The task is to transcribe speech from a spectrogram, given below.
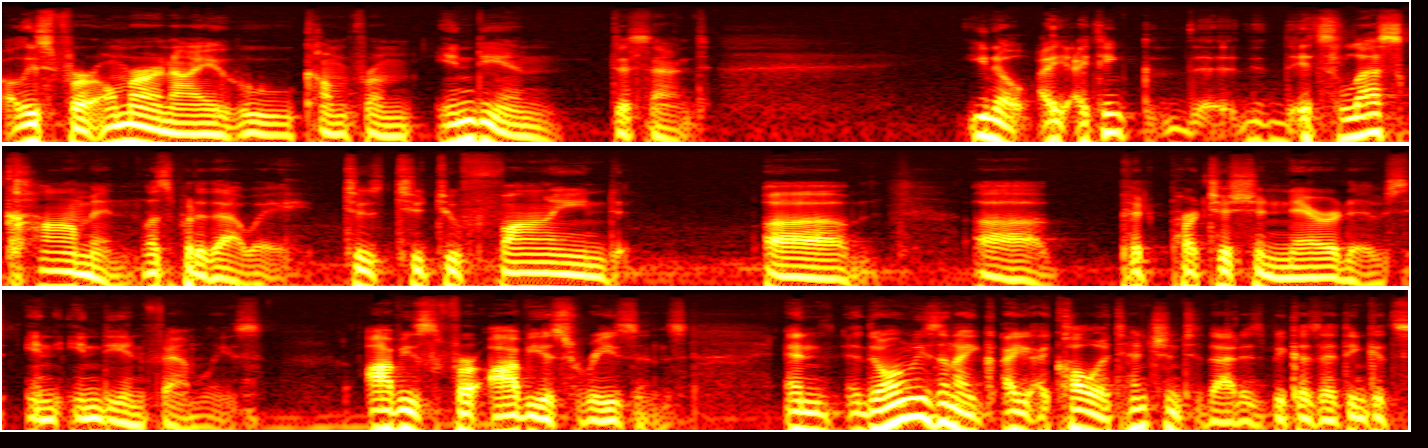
at least for Omar and I, who come from Indian descent, you know, I, I think th- it's less common. Let's put it that way to to to find uh, uh, partition narratives in Indian families, obvious for obvious reasons. And the only reason I, I, I call attention to that is because I think it's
